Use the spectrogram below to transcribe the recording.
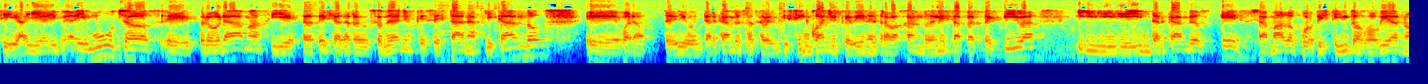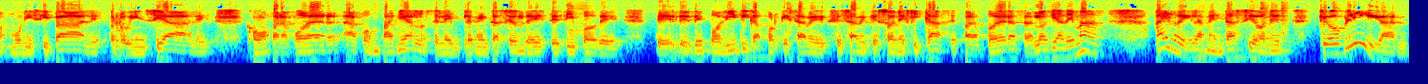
sí, hay, hay, muchos eh, programas y estrategias de reducción de daños que se están aplicando. Eh, bueno, te digo, Intercambios hace 25 años que viene trabajando en esta perspectiva y Intercambios es llamado por distintos gobiernos municipales, provinciales, como para poder acompañarlos en la implementación de este tipo de, de, políticas porque sabe, se sabe que son eficaces para poder hacerlos. Y además hay reglamentaciones que obligan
